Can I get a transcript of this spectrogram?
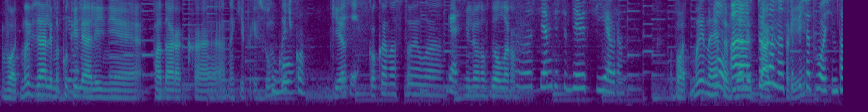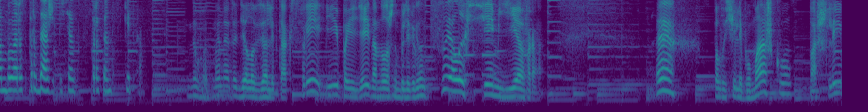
Вот, мы взяли, мы купили Алине подарок э, на Кипре сумку. Сумочку. Гес, сколько она стоила? Guess. Миллионов долларов. 79 евро. Вот, мы на ну, это взяли а стоила tax она free. 158, там была распродажа, 50% скидка. Ну вот, мы на это дело взяли tax free, и по идее нам должны были вернуть целых 7 евро. Эх, получили бумажку, пошли.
